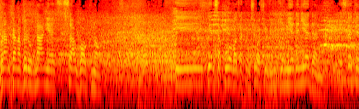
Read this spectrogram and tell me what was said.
bramka na wyrównanie, strzał w okno. I pierwsza połowa zakończyła się wynikiem 1-1. Niestety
